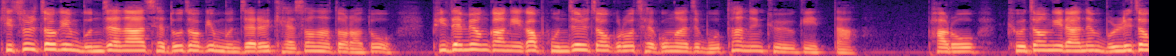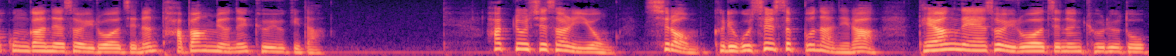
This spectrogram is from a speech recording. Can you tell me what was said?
기술적인 문제나 제도적인 문제를 개선하더라도 비대면 강의가 본질적으로 제공하지 못하는 교육이 있다. 바로 교정이라는 물리적 공간에서 이루어지는 다방면의 교육이다. 학교 시설 이용, 실험, 그리고 실습뿐 아니라 대학 내에서 이루어지는 교류도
